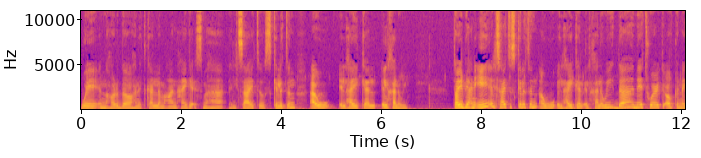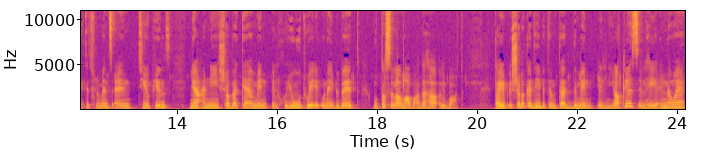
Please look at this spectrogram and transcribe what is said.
والنهاردة هنتكلم عن حاجة اسمها ال cytoskeleton أو الهيكل الخلوي. طيب يعني إيه ال cytoskeleton أو الهيكل الخلوي؟ ده network of connected filaments and tubules يعني شبكة من الخيوط والأنيبيبات متصلة مع بعضها البعض. طيب الشبكة دي بتمتد من ال nucleus اللي هي النواة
